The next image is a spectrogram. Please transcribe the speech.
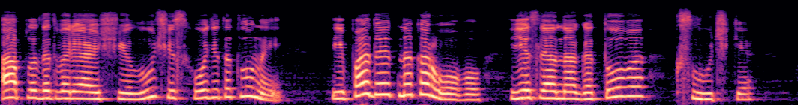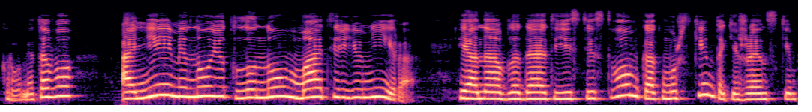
оплодотворяющий луч исходит от Луны и падает на корову, если она готова к случке. Кроме того, они именуют Луну матерью мира, и она обладает естеством как мужским, так и женским,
